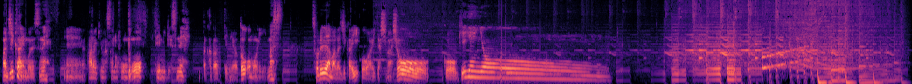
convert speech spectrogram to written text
まあ、次回もですね、えー、荒木正の本を手にですね、ま語ってみようと思います。それではまた次回お会いいたしましょう。ごきげんよう。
